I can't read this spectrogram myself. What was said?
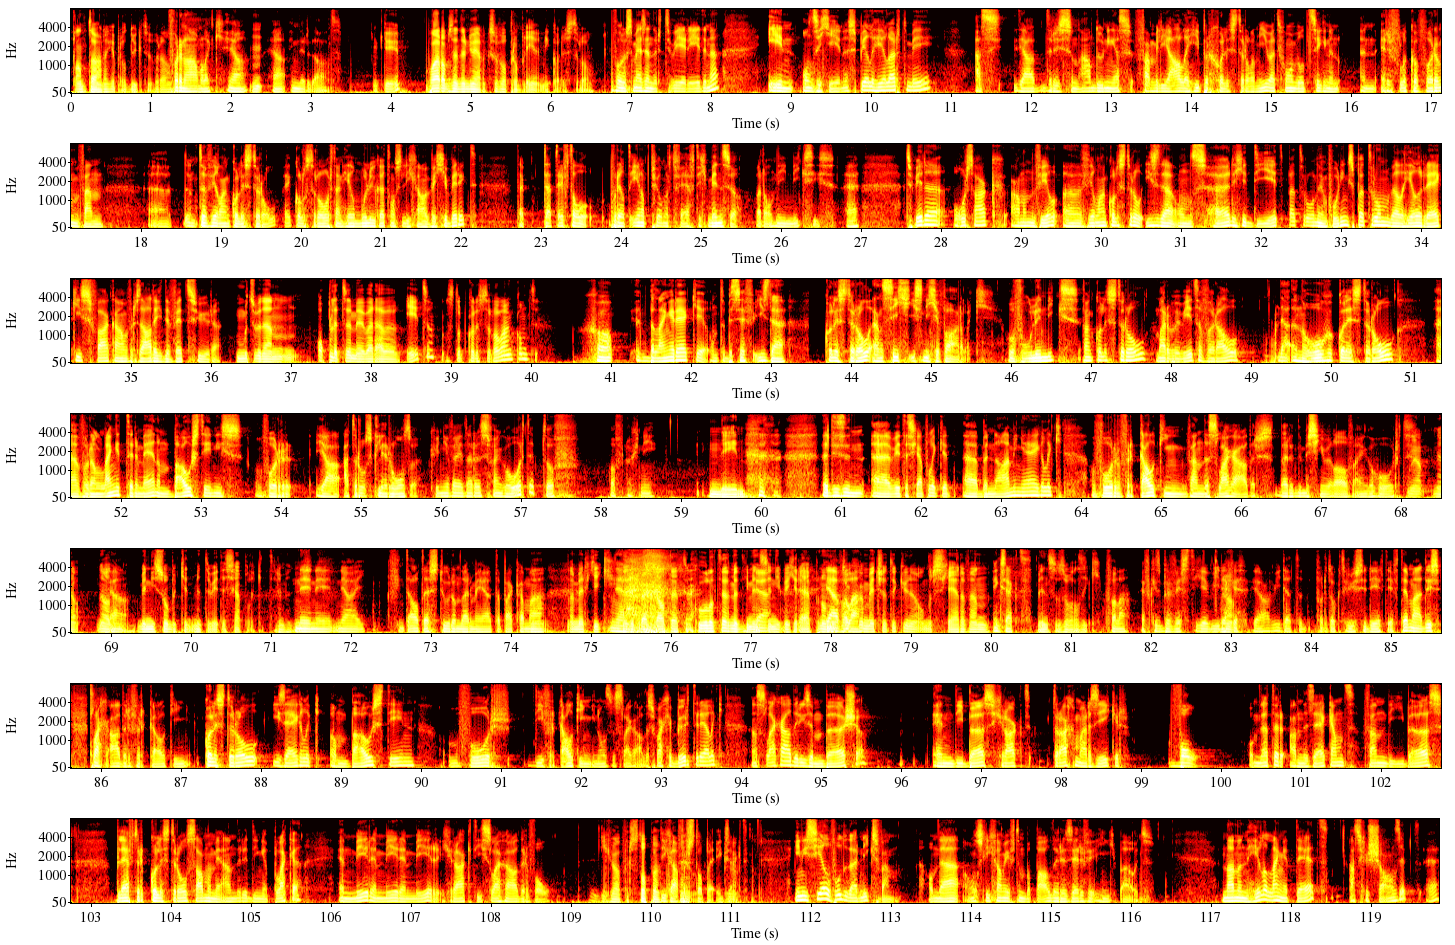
Plantaardige producten vooral. Voornamelijk, ja. Mm. ja, inderdaad. Oké. Waarom zijn er nu eigenlijk zoveel problemen met cholesterol? Volgens mij zijn er twee redenen. Eén, onze genen spelen heel hard mee. Als, ja, er is een aandoening als familiale hypercholesterolemie, wat gewoon wil zeggen een, een erfelijke vorm van eh, een te veel aan cholesterol. Hè. Cholesterol wordt dan heel moeilijk uit ons lichaam weggewerkt. Dat, dat treft al bijvoorbeeld 1 op 250 mensen, wat al niet niks is. Hè. Tweede oorzaak aan een veel, eh, veel aan cholesterol is dat ons huidige dieetpatroon en voedingspatroon wel heel rijk is vaak aan verzadigde vetzuren. Moeten we dan opletten met wat we eten als het op cholesterol aankomt? Goh, het belangrijke om te beseffen is dat cholesterol aan zich is niet gevaarlijk. We voelen niks van cholesterol, maar we weten vooral dat een hoge cholesterol uh, voor een lange termijn een bouwsteen is voor ja, atherosclerose. Ik weet niet of je daar eens van gehoord hebt of, of nog niet. Nee. dat is een uh, wetenschappelijke uh, benaming eigenlijk voor verkalking van de slagaders. Daar heb je misschien wel al van gehoord. Ja, ja. Nou, ja. ik ben niet zo bekend met de wetenschappelijke termen. Nee, nee. Ja, ik ik vind het altijd stoer om daarmee uit te pakken. Maar... Ja, dat merk ik. Ja. Je gebruikt altijd de coole termen die mensen niet begrijpen, om het toch een beetje te kunnen onderscheiden van exact. mensen zoals ik. Voilà, even bevestigen wie, dat, ja, wie dat voor dokter gestudeerd heeft. Hè. Maar dus slagaderverkalking. Cholesterol is eigenlijk een bouwsteen voor die verkalking in onze slagaders. Wat gebeurt er eigenlijk? Een slagader is een buisje en die buis raakt traag maar zeker vol omdat er aan de zijkant van die buis blijft er cholesterol samen met andere dingen plakken. En meer en meer en meer geraakt die slagader vol. Die gaat verstoppen. Die gaat verstoppen, exact. Initieel voelde daar niks van, omdat ons lichaam heeft een bepaalde reserve ingebouwd. Na een hele lange tijd, als je chance hebt, hè,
